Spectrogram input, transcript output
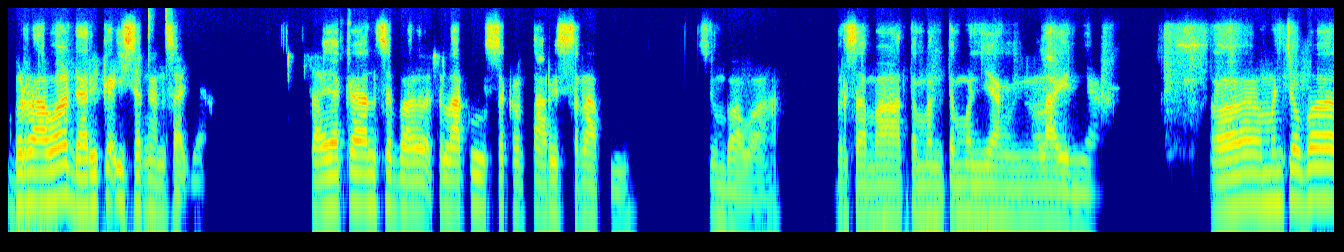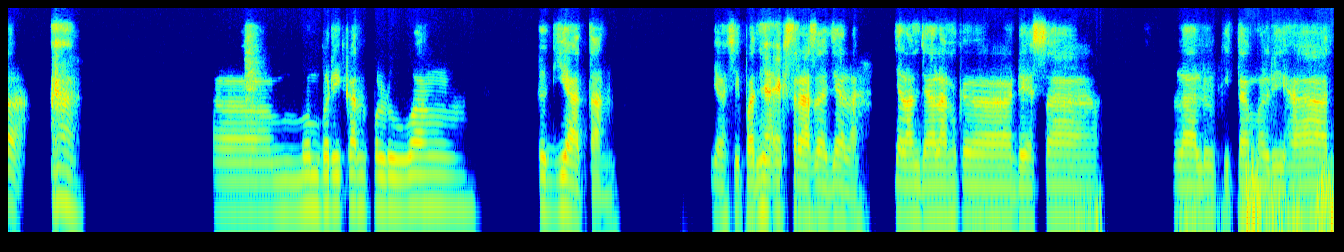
Berawal dari keisengan saja. Saya kan selaku sekretaris Serapi Sumbawa bersama teman-teman yang lainnya uh, mencoba uh, memberikan peluang kegiatan yang sifatnya ekstra saja lah jalan-jalan ke desa lalu kita melihat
